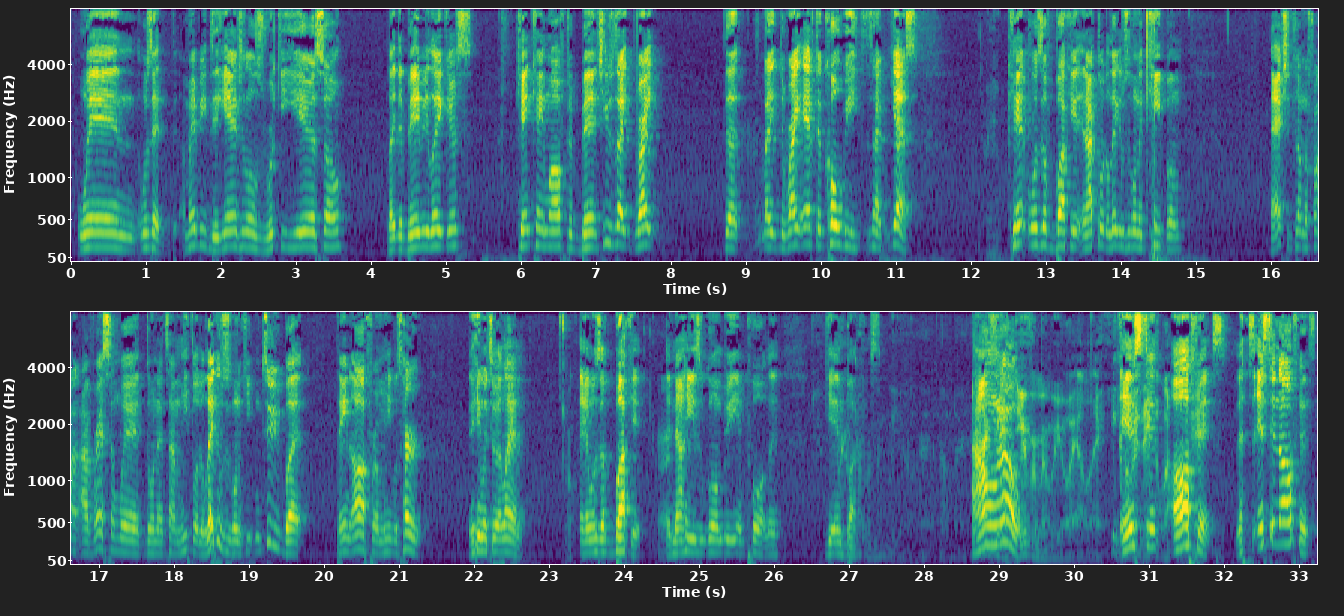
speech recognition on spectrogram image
when was it maybe D'Angelo's rookie year or so, like the baby Lakers. Kent came off the bench. He was like right the like the right after Kobe. Yes, Kent was a bucket, and I thought the Lakers was going to keep him. Actually, come to find, I read somewhere during that time he thought the Lakers was going to keep him too, but they didn't offer him. He was hurt, and he went to Atlanta, and it was a bucket. And now he's going to be in Portland getting buckets. I don't Actually, know. I do remember your LA. Instant offense. That's instant offense.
